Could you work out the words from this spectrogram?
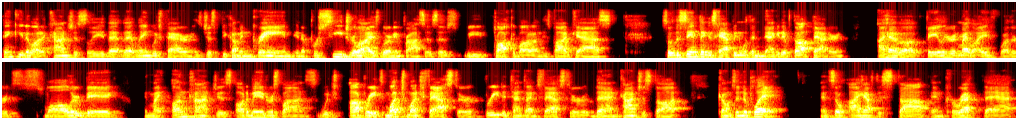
thinking about it consciously. That that language pattern has just become ingrained in a proceduralized learning process, as we talk about on these podcasts. So the same thing is happening with a negative thought pattern. I have a failure in my life, whether it's small or big, and my unconscious automated response, which operates much, much faster, three to 10 times faster than conscious thought, comes into play. And so I have to stop and correct that.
